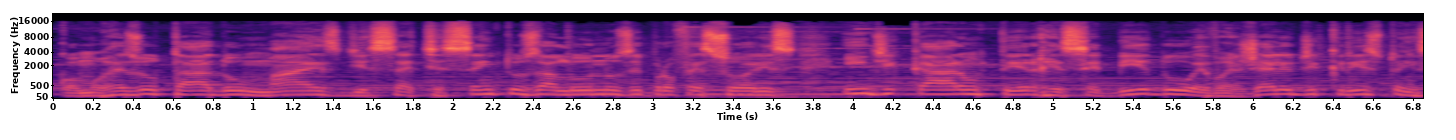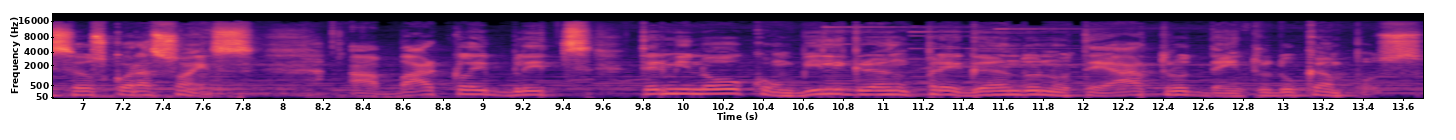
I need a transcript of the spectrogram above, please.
Como resultado, mais de 700 alunos e professores indicaram ter recebido o Evangelho de Cristo em seus corações. A Barclay Blitz terminou com Billy Graham pregando no teatro dentro do campus.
